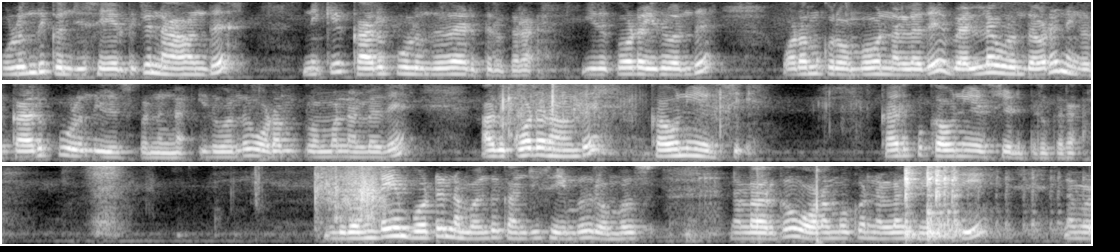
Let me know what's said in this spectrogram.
உளுந்து கஞ்சி செய்கிறதுக்கு நான் வந்து இன்றைக்கி கருப்பு உளுந்து தான் எடுத்துருக்கிறேன். இது கூட இது வந்து உடம்புக்கு ரொம்பவும் நல்லது. வெள்ளை உளுந்தை விட நீங்கள் கருப்பு உளுந்து யூஸ் பண்ணுங்கள் இது வந்து உடம்புக்கு ரொம்ப நல்லது. அது கூட நான் வந்து கவுனி அரிசி. கருப்பு கவுனி அரிசி எடுத்துருக்குறேன். இது ரெண்டையும் போட்டு நம்ம வந்து கஞ்சி செய்யும்போது ரொம்ப நல்லாயிருக்கும். உடம்புக்கும் நல்லா ஹெல்த்தி. நம்ம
